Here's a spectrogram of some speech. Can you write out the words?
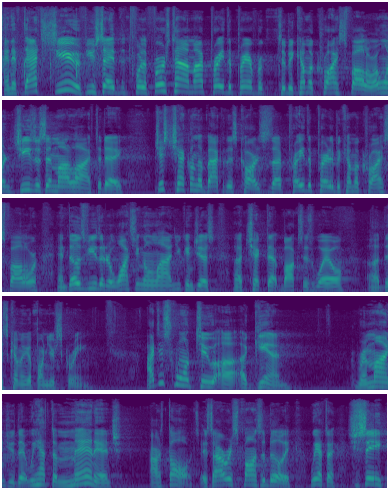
And if that's you, if you say for the first time I prayed the prayer for, to become a Christ follower, I want Jesus in my life today, just check on the back of this card. It says, I prayed the prayer to become a Christ follower. And those of you that are watching online, you can just uh, check that box as well uh, that's coming up on your screen. I just want to, uh, again, remind you that we have to manage our thoughts. It's our responsibility. We have to, you see,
